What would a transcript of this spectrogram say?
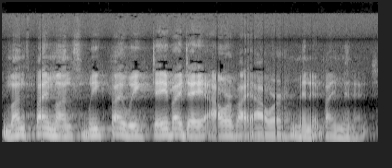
month by month, week by week, day by day, hour by hour, minute by minute.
